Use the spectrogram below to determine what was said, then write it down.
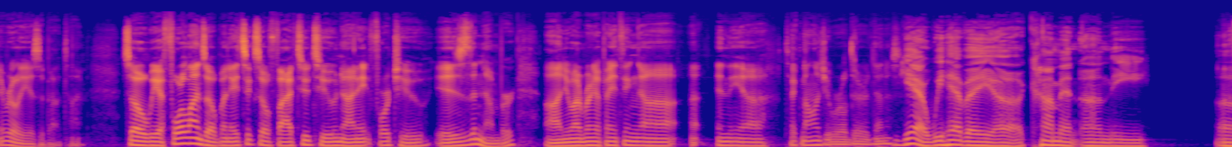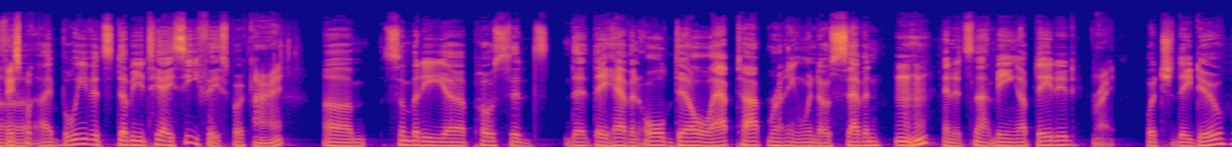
It really is about time. So we have four lines open. 860-522-9842 is the number. Uh, you want to bring up anything uh, in the uh, technology world there, Dennis? Yeah, we have a uh, comment on the uh, Facebook? I believe it's WTIC Facebook. All right. Um, somebody uh, posted that they have an old Dell laptop running Windows 7 Mhm. and it's not being updated. Right. What should they do?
